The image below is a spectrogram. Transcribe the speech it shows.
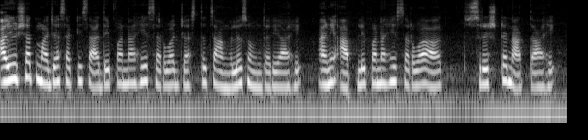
आयुष्यात माझ्यासाठी साधेपणा हे सर्वात जास्त चांगलं सौंदर्य आहे आणि आपलेपणा हे सर्वात श्रेष्ठ नातं आहे.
